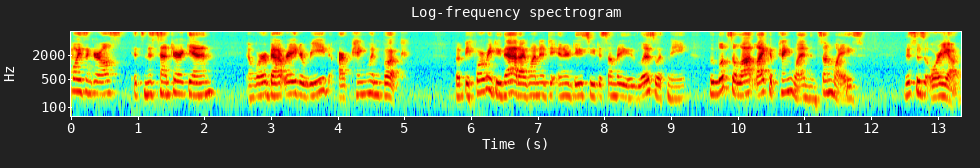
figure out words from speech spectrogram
boys and girls. It's Miss Hunter again, and we're about ready to read our penguin book. But before we do that, I wanted to introduce you to somebody who lives with me who looks a lot like a penguin in some ways. This is Oreo.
